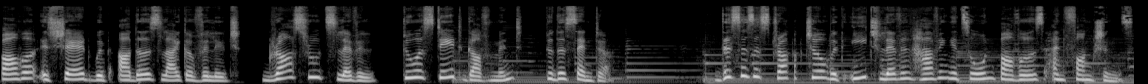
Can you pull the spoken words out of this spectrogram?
power is shared with others like a village, grassroots level, to a state government, to the center. This is a structure with each level having its own powers and functions.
